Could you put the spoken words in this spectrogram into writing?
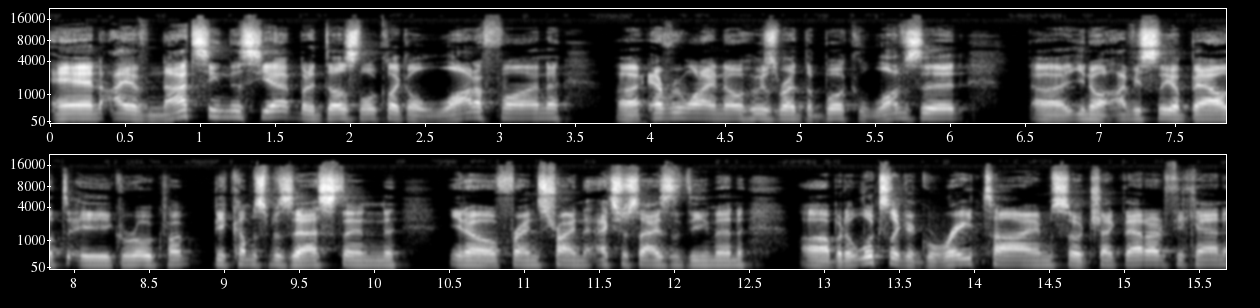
And I have not seen this yet, but it does look like a lot of fun. Uh, everyone I know who's read the book loves it. Uh, you know, obviously about a girl becomes possessed and, you know, friends trying to exorcise the demon. Uh, but it looks like a great time, so check that out if you can.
